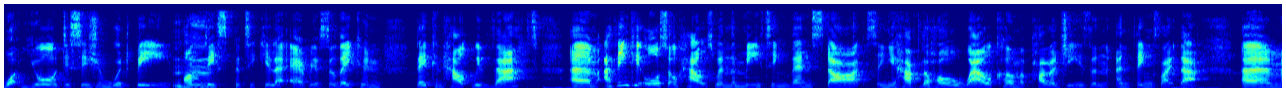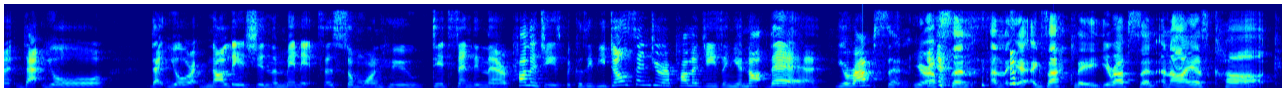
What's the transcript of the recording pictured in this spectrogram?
what your decision would be mm-hmm. on this particular area so they can they can help with that um, I think it also helps when the meeting then starts and you have the whole welcome, apologies, and, and things like that. Um, that you're that you're acknowledged in the minutes as someone who did send in their apologies because if you don't send your apologies and you're not there you're absent you're absent and yeah, exactly you're absent and i as clerk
